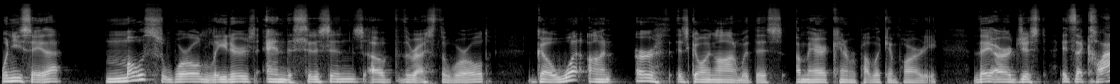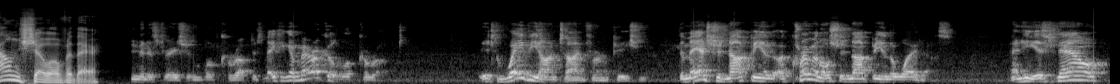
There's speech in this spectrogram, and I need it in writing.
when you say that, most world leaders and the citizens of the rest of the world go, What on earth is going on with this American Republican Party? They are just, it's a clown show over there. Administration look corrupt. It's making America look corrupt. It's way beyond time for an impeachment. The man should not be in, a criminal should not be in the White House. And he is now.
